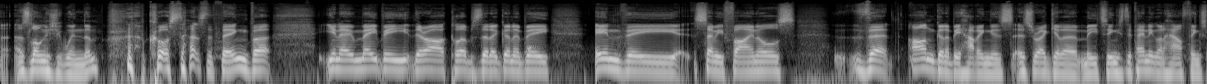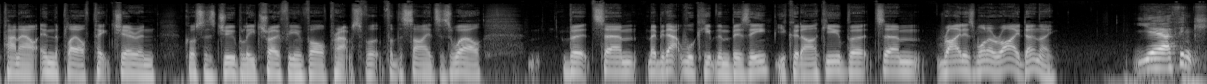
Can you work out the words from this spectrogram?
uh, as long as you win them. of course, that's the thing. But you know, maybe there are clubs that are going to be in the semi-finals that aren't going to be having as, as regular meetings, depending on how things pan out in the playoff picture. And of course, there's Jubilee Trophy involved, perhaps for for the sides as well. But um, maybe that will keep them busy, you could argue. But um, riders want to ride, don't they? Yeah, I think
